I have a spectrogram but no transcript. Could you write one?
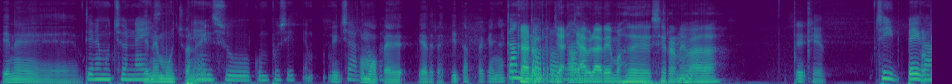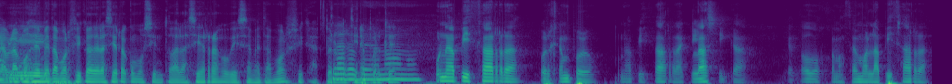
tiene Tiene mucho neis Tiene mucho en su composición. sí, como pe- piedrecitas pequeñas. que Claro, ya, ya hablaremos de Sierra Mm. Nevada, Sí. que- Sí, pega. porque hablamos de metamórfica de la sierra como si en todas las sierras hubiese metamórficas, pero claro, no tiene pero por qué. no, no. Una pizarra, por ejemplo, una pizarra clásica, que todos conocemos la pizarra,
